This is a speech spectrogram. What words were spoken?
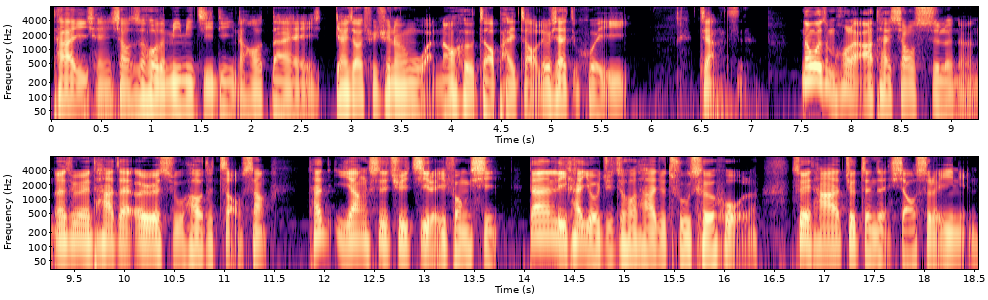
他以前小时候的秘密基地，然后带杨小琪去那边玩，然后合照拍照，留下回忆，这样子。那为什么后来阿泰消失了呢？那是因为他在二月十五号的早上，他一样是去寄了一封信。但离开邮局之后，他就出车祸了，所以他就整整消失了一年。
